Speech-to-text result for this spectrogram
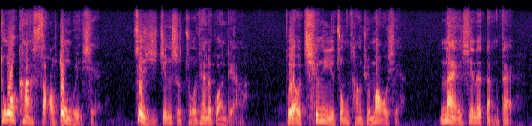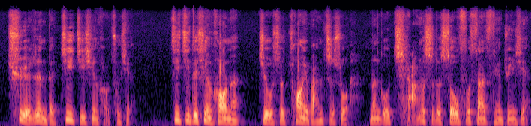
多看少动为先，这已经是昨天的观点了。不要轻易重仓去冒险，耐心的等待确认的积极信号出现。积极的信号呢，就是创业板指数能够强势的收复三十天均线。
